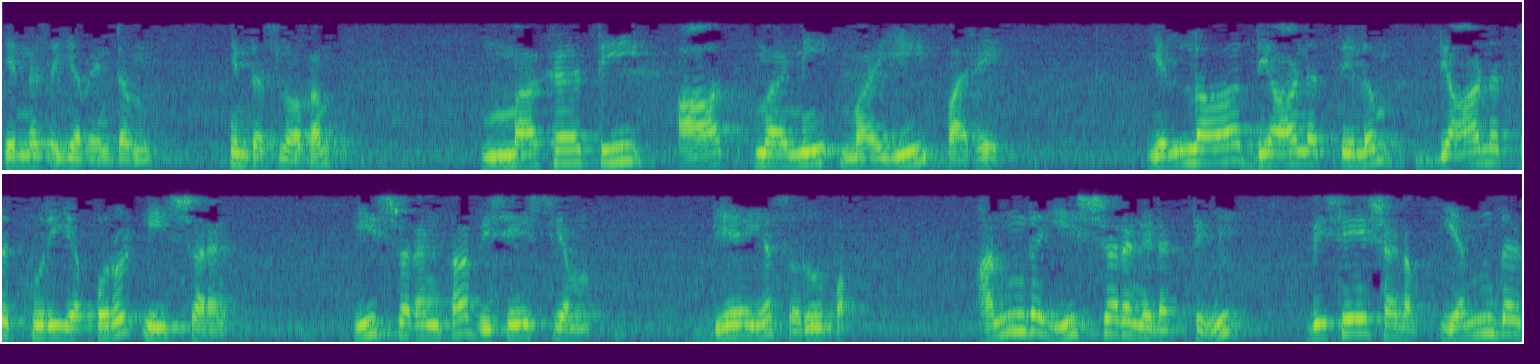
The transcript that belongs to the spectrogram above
என்ன செய்ய வேண்டும்? இந்த ஸ்லோகம் மகதி ஆத்மனி மயி பரே. எல்லா தியானத்திலும் தியானத்துக்குரிய பொருள் ஈஸ்வரன். ஈஸ்வரன் தான் விசேஷம் தேய சொரூபம். அந்த ஈஸ்வரனிடத்தில் விசேஷனம். எந்த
